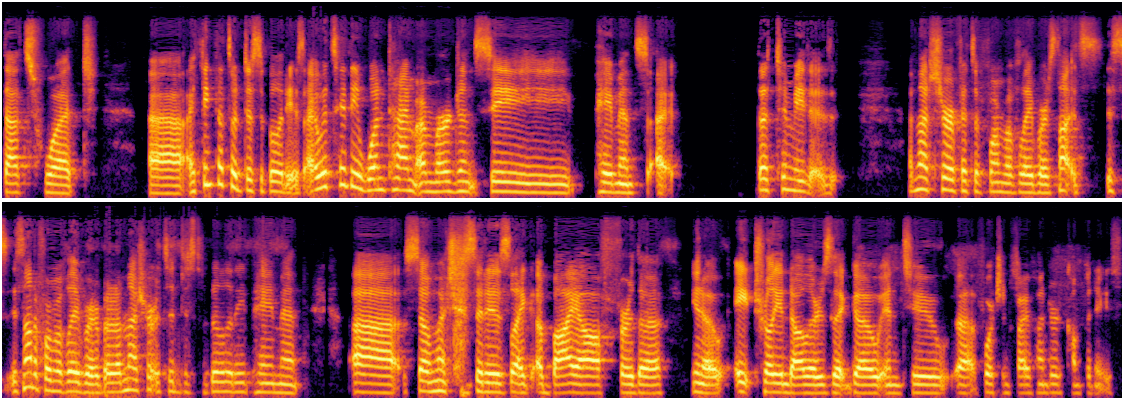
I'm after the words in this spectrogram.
that's what uh, i think that's what disability is. I would say the one-time emergency payments I, that to me i'm not sure if it's a form of labor. It's not it's, it's, it's not a form of labor but i'm not sure it's a disability payment uh, so much as it is like a buy off for the you know eight trillion dollars that go into uh, fortune 500 companies.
